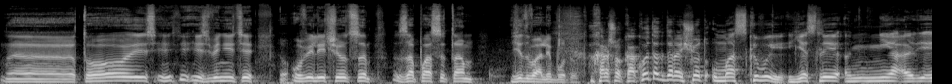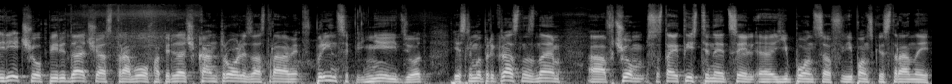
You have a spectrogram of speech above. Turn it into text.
э, то, извините, увеличиваются запасы там едва ли будут. Хорошо, какой тогда расчет у Москвы, если не речь о передаче островов, о передаче контроля за островами в принципе не идет, если мы прекрасно знаем, а, в чем состоит истинная цель э, японцев, японской страны,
